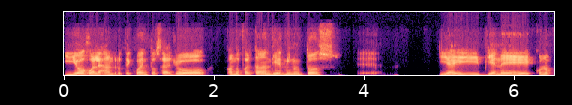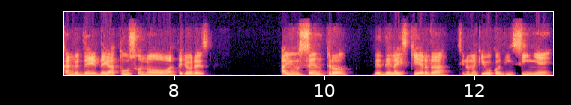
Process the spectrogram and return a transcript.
Y ojo, Alejandro, te cuento, o sea, yo cuando faltaban 10 minutos, eh, y ahí viene con los cambios de, de Gatuso, ¿no? Anteriores, hay un centro desde la izquierda, si no me equivoco, de Insigne,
